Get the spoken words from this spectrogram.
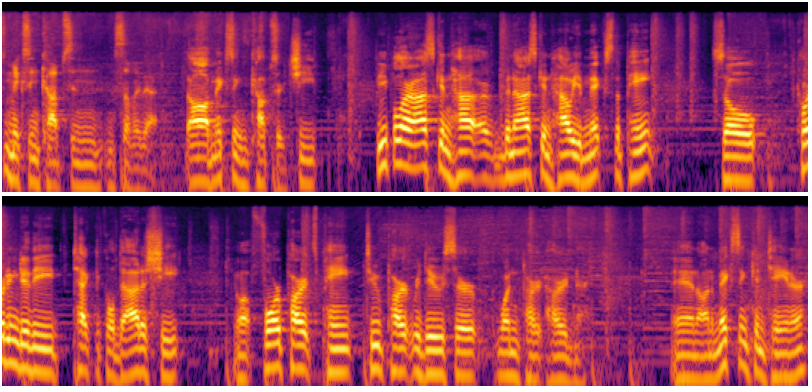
mixing cups and, and stuff like that. Oh, mixing cups are cheap. People are asking how, been asking how you mix the paint. So, according to the technical data sheet, you want four parts paint, two part reducer, one part hardener. And on a mixing container,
